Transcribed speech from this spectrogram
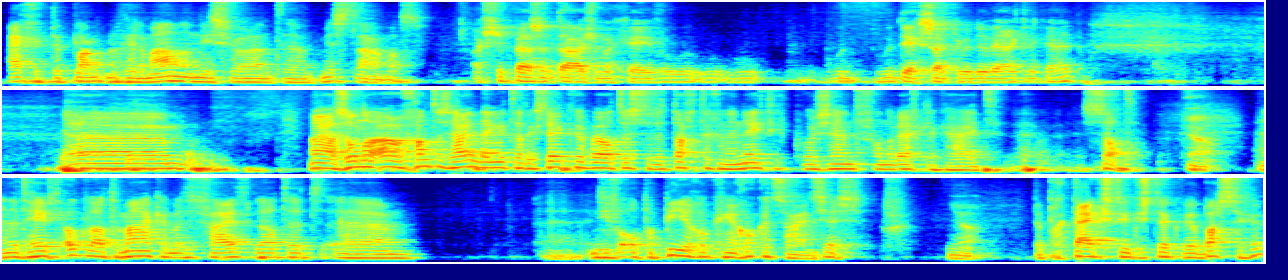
eigenlijk de plank nog helemaal niet zo aan het, aan het misslaan was. Als je percentage mag geven, hoe, hoe, hoe, hoe dicht zat je bij de werkelijkheid? Um, Nou ja, zonder arrogant te zijn, denk ik dat ik zeker wel tussen de 80 en de 90 procent van de werkelijkheid uh, zat. Ja. En het heeft ook wel te maken met het feit dat het uh, uh, in ieder geval op papier ook geen rocket science is. Ja. De praktijk is natuurlijk een stuk weer bastiger.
